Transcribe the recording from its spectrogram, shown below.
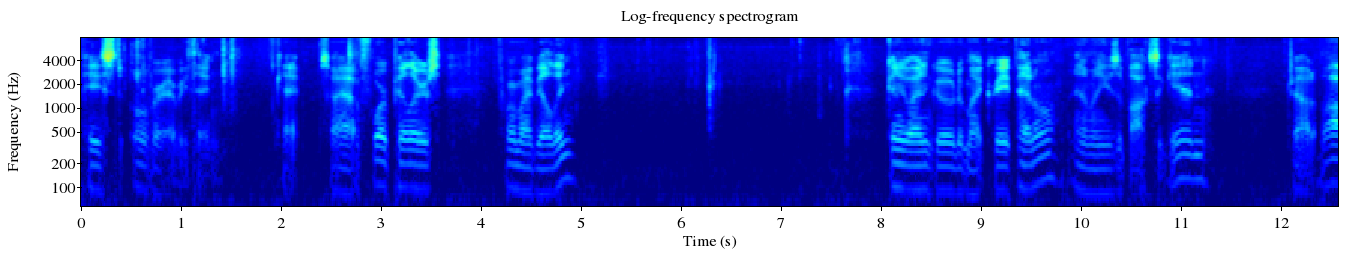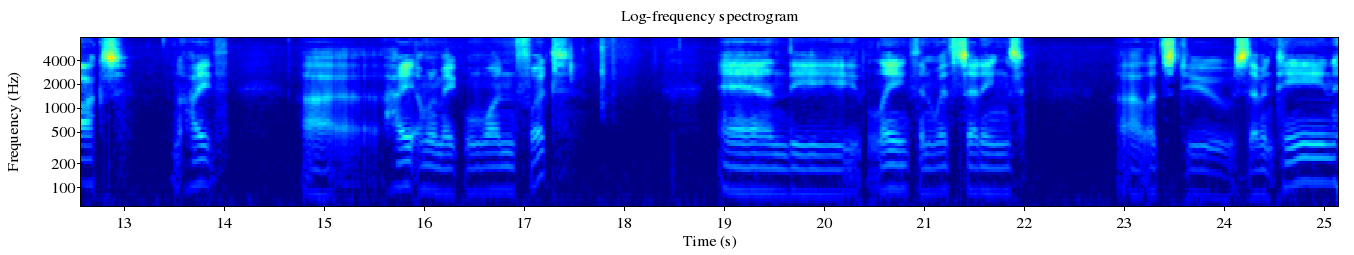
paste over everything. Okay, so I have four pillars for my building. I'm going to go ahead and go to my create panel and I'm going to use a box again, out a box, and the height. Uh, height, I'm going to make one foot. And the length and width settings, uh, let's do 17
